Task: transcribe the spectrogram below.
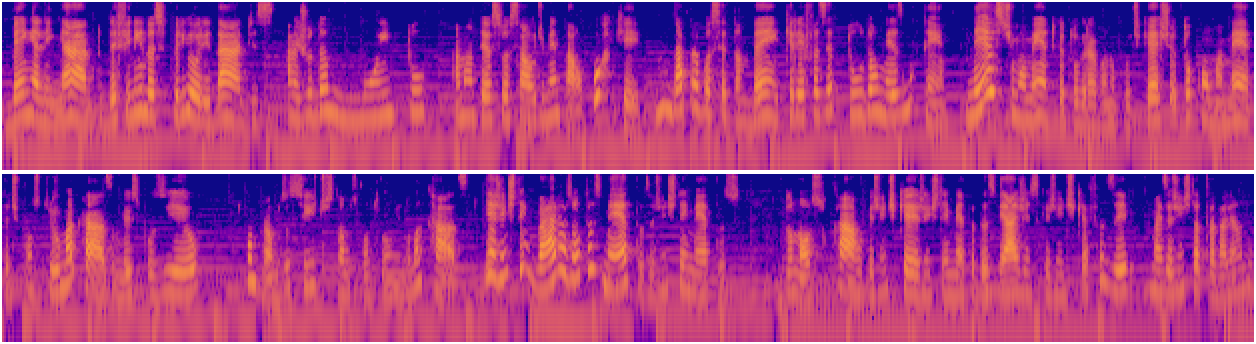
bem alinhado, definindo as prioridades, ajuda muito a manter a sua saúde mental. Por quê? Não dá para você também querer fazer tudo ao mesmo tempo. Neste momento que eu estou gravando o podcast, eu estou com uma meta de construir uma casa. Meu esposo e eu compramos o sítio, estamos construindo uma casa. E a gente tem várias outras metas. A gente tem metas do nosso carro que a gente quer, a gente tem meta das viagens que a gente quer fazer, mas a gente está trabalhando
